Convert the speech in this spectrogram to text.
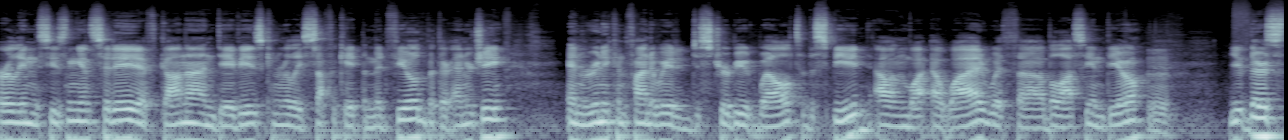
early in the season against City, if Ghana and Davies can really suffocate the midfield with their energy, and Rooney can find a way to distribute well to the speed out, and, out wide with uh, Balassi and Theo, you, there's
